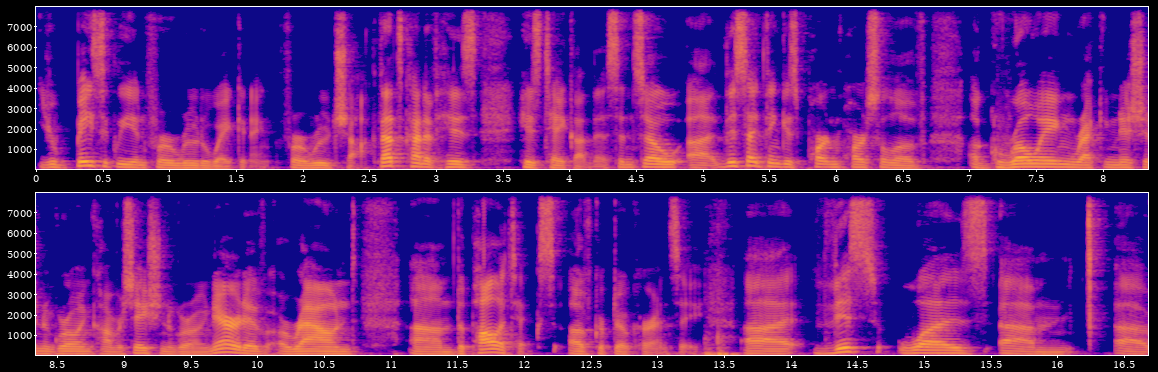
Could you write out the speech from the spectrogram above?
you're basically in for a rude awakening, for a rude shock. That's kind of his his take on this. And so uh, this, I think, is part and parcel of a growing recognition, a growing conversation, a growing narrative around um, the politics of cryptocurrency. Uh, this was. Um, uh,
